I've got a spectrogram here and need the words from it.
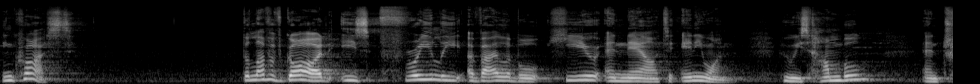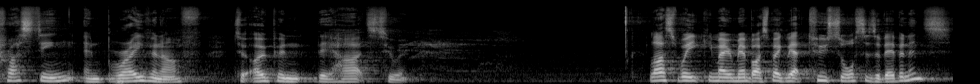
in Christ. The love of God is freely available here and now to anyone who is humble and trusting and brave enough to open their hearts to it. Last week, you may remember, I spoke about two sources of evidence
